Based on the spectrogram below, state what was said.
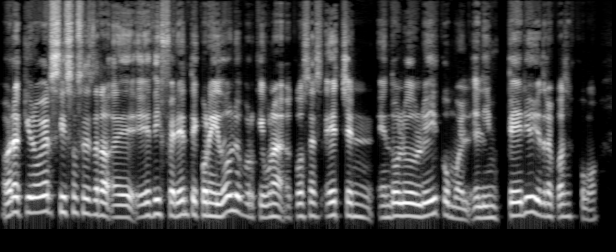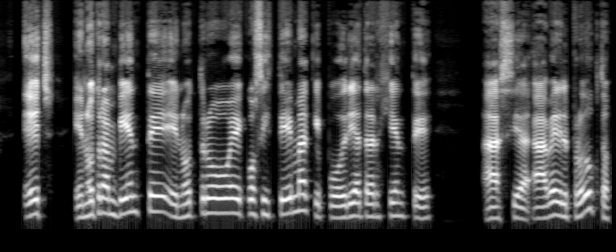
ahora quiero ver si eso eh, es diferente con AEW, porque una cosa es Edge en, en WWE como el, el, imperio y otra cosa es como Edge en otro ambiente, en otro ecosistema que podría traer gente hacia a ver el producto.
